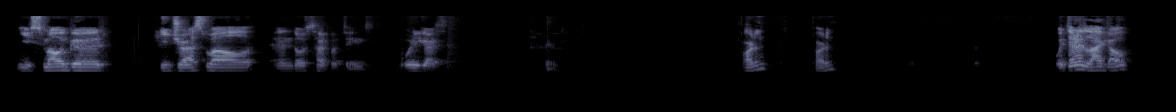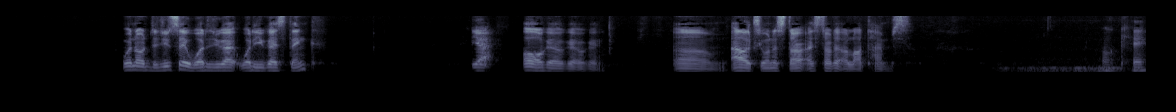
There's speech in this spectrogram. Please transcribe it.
you smell good, you dress well, and those type of things. What do you guys? Think? Pardon? Pardon? Wait, did I lag out? Wait, no. Did you say what did you guys? What do you guys think? Yeah. Oh, okay, okay, okay. Um, Alex, you want to start? I started a lot of times. Okay.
